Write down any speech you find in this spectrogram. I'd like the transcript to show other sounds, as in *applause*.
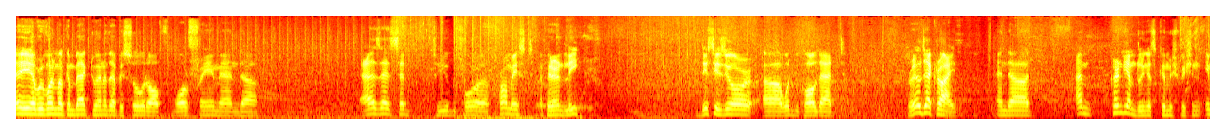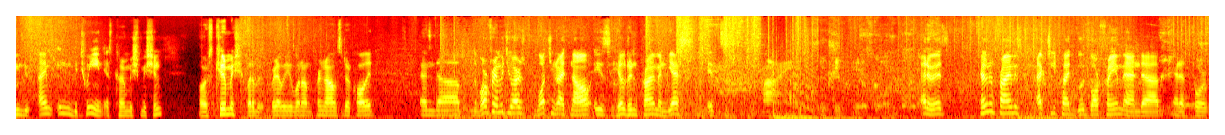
Hey everyone, welcome back to another episode of Warframe. And uh, as I said to you before, uh, promised apparently, this is your uh, what we call that railjack ride. And uh, I'm currently I'm doing a skirmish mission. In, I'm in between a skirmish mission or skirmish, whatever whatever you wanna pronounce it or call it. And uh, the Warframe which you are watching right now is Hildryn Prime, and yes, it's mine. *laughs* Anyways, Hildryn Prime is actually quite good Warframe, and uh, it has four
